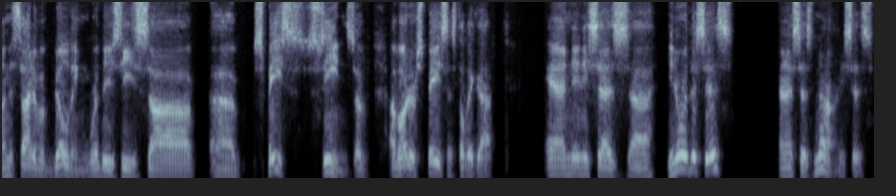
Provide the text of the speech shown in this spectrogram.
on the side of a building where there's these uh, uh, space scenes of, of outer space and stuff like that. And then he says, uh, "You know where this is?" And I says, "No." He says,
